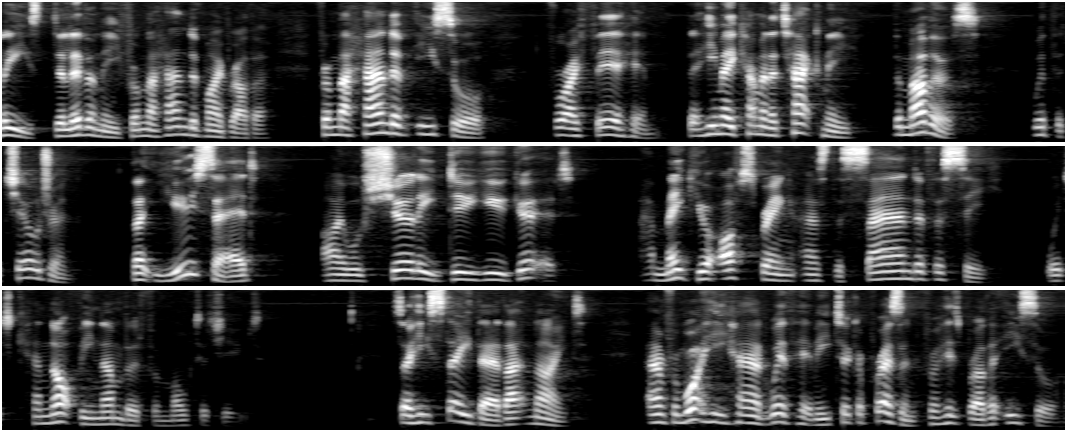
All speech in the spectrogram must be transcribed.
Please deliver me from the hand of my brother, from the hand of Esau, for I fear him, that he may come and attack me, the mothers with the children. But you said, I will surely do you good and make your offspring as the sand of the sea, which cannot be numbered for multitude. So he stayed there that night, and from what he had with him, he took a present for his brother Esau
